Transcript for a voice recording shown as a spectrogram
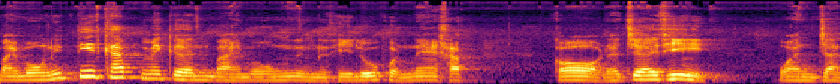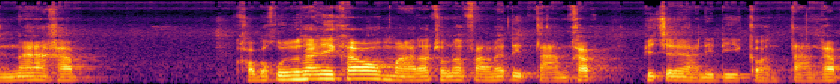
บ่ายโมงนิดๆครับ ไม่เกินบ่ายโมงหนึ่งนาทีรู้ผลแน่ครับ ก็เดี๋ยวเจอที่วันจันทร์หน้าครับ ขอบพระคุณทุกท่านที่เข้ามารับชมรับฟังและติดตามครับ พิจารณาดีๆก่อนตามครับ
